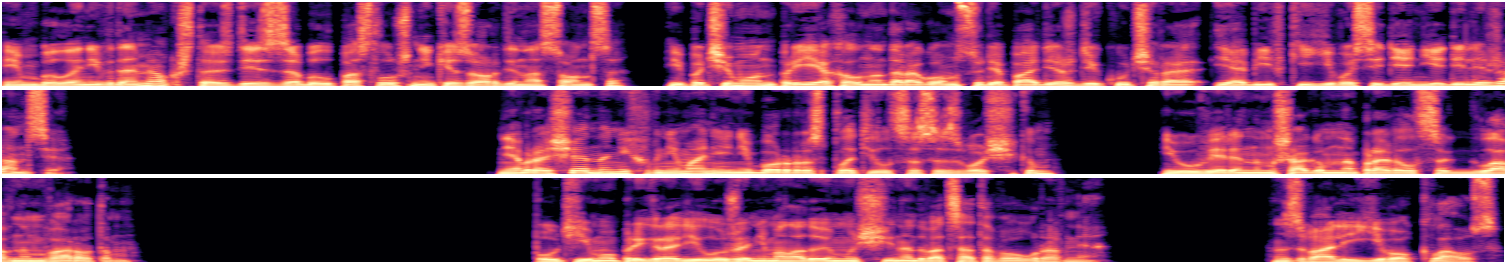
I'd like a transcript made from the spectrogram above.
Им было невдомек, что здесь забыл послушник из Ордена Солнца и почему он приехал на дорогом, судя по одежде кучера и обивке его сиденья, дилижансе. Не обращая на них внимания, Небор расплатился с извозчиком и уверенным шагом направился к главным воротам. Путь ему преградил уже немолодой мужчина двадцатого уровня. Звали его Клаус.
